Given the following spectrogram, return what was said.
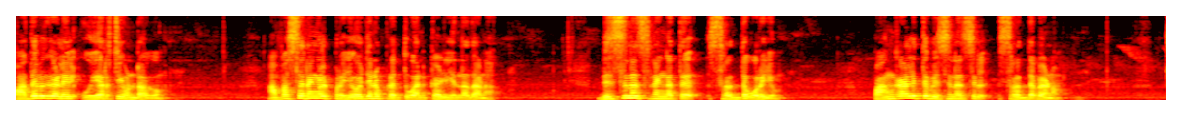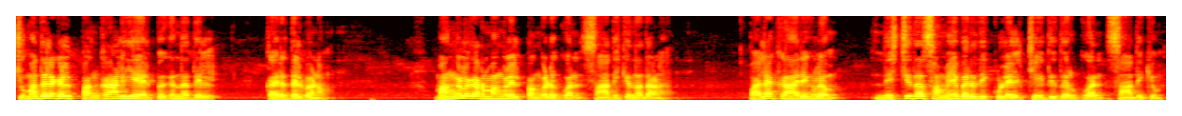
പദവികളിൽ ഉയർച്ചയുണ്ടാകും. അവസരങ്ങൾ പ്രയോജനപ്പെടുത്തുവാൻ കഴിയുന്നതാണ്. ബിസിനസ് രംഗത്ത് ശ്രദ്ധ കുറയും. പങ്കാളിത്ത ബിസിനസ്സിൽ ശ്രദ്ധ വേണം. ചുമതലകൾ പങ്കാളിയെ ഏൽപ്പിക്കുന്നതിൽ കരുതൽ വേണം. മംഗളകർമ്മങ്ങളിൽ പങ്കെടുക്കുവാൻ സാധിക്കുന്നതാണ്. പല കാര്യങ്ങളും നിശ്ചിത സമയപരിധിക്കുള്ളിൽ ചെയ്തു തീർക്കുവാൻ സാധിക്കും.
